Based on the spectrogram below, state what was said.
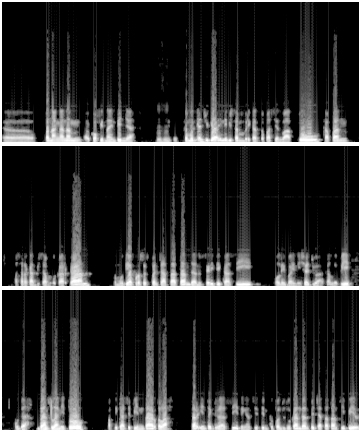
uh, penanganan uh, COVID-19-nya. Mm-hmm. Gitu. Kemudian juga ini bisa memberikan kepastian waktu kapan masyarakat bisa menukarkan, kemudian proses pencatatan dan verifikasi oleh Bank Indonesia juga akan lebih mudah. Dan selain itu, aplikasi pintar telah terintegrasi dengan sistem kependudukan dan pencatatan sipil.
